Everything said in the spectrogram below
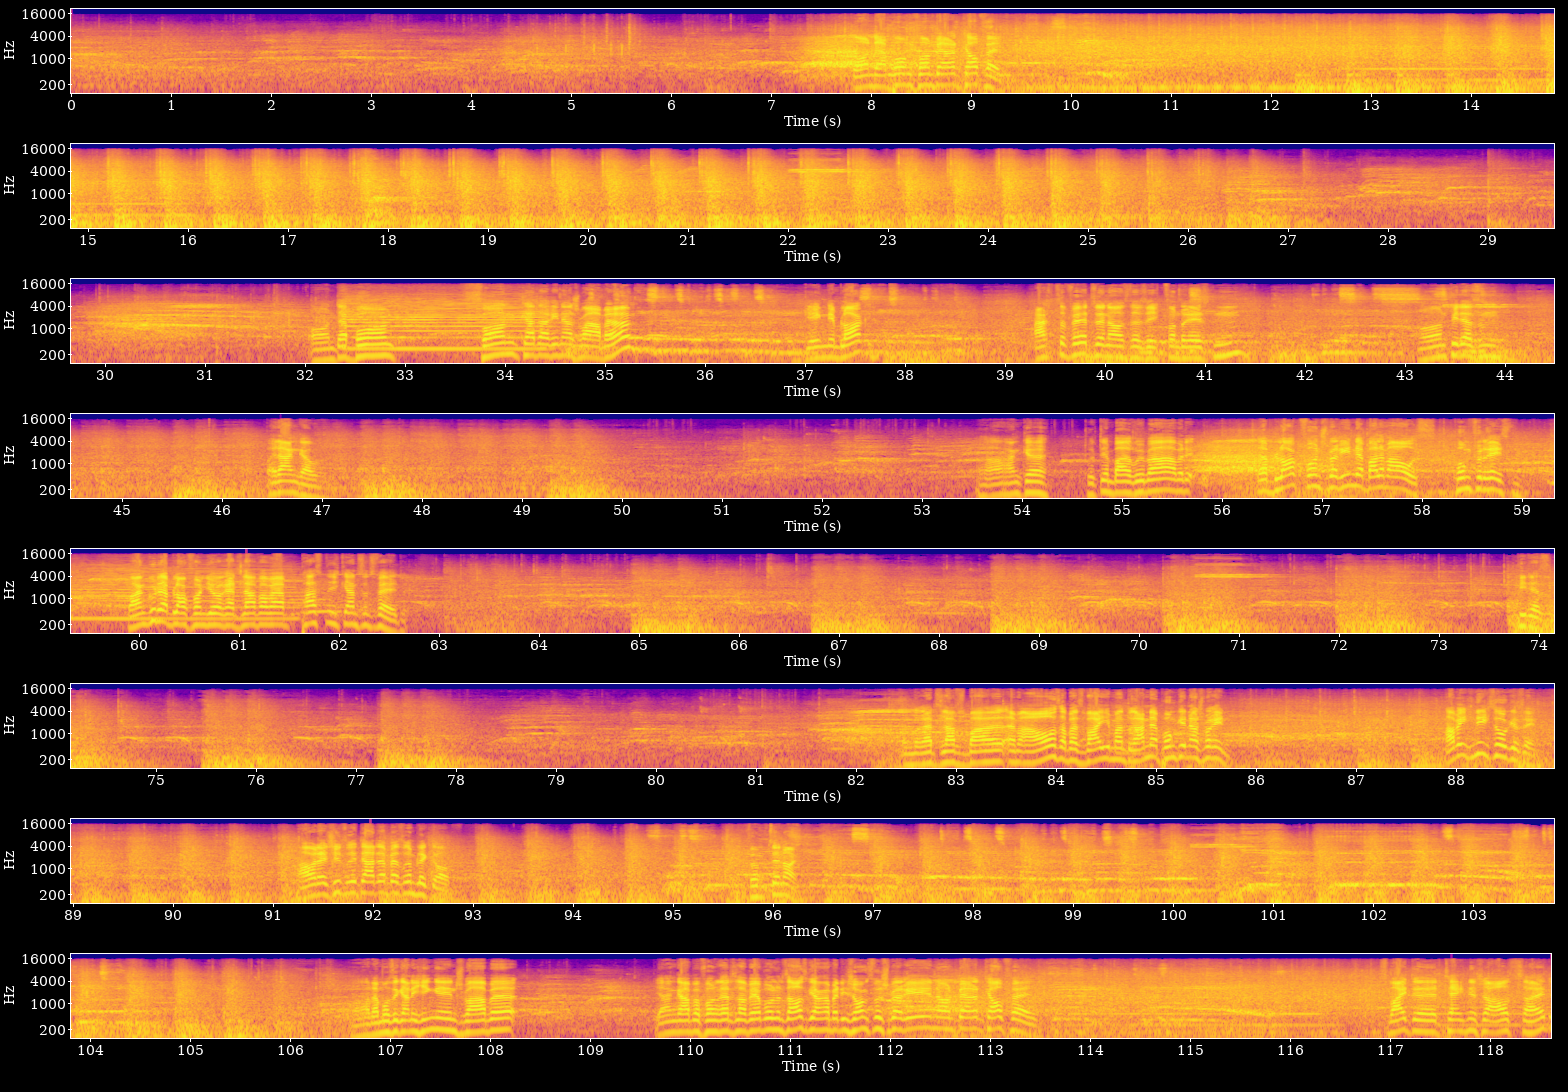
Und der Punkt von Bernd Kaufeld. Und der Punkt von Katharina Schwabe gegen den Block. 8 zu 14 aus der Sicht von Dresden. Und Petersen bei der Angabe. Ja, Hanke drückt den Ball rüber, aber der Block von Schwerin, der Ball im Aus. Punkt für Dresden. War ein guter Block von Joretzlav, aber er passt nicht ganz ins Feld. Petersen. Und Retzlavs Ball ähm, aus, aber es war jemand dran. Der Punkt geht nach Schwerin. Habe ich nicht so gesehen. Aber der Schiedsrichter hat einen besseren Blick drauf. 15-9. Ja, da muss ich gar nicht hingehen, Schwabe. Die Angabe von Retzler wäre wohl ins Ausgegangen, aber die Chance für Schwerin und Bernd Kauffeld. Zweite technische Auszeit.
